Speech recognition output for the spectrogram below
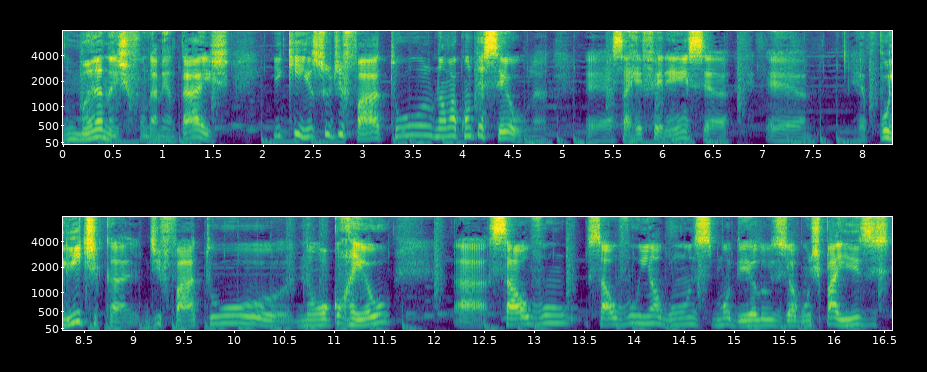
humanas fundamentais e que isso de fato não aconteceu. Né? É, essa referência é, é política de fato não ocorreu, ah, salvo, salvo em alguns modelos de alguns países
